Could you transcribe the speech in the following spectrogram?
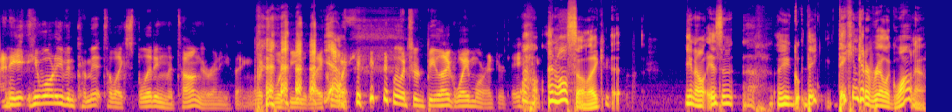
And he, he won't even commit to like splitting the tongue or anything, which would be like Yeah. way, which would be like way more entertaining. Well, and also like uh, you know, isn't they they can get a real iguana,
